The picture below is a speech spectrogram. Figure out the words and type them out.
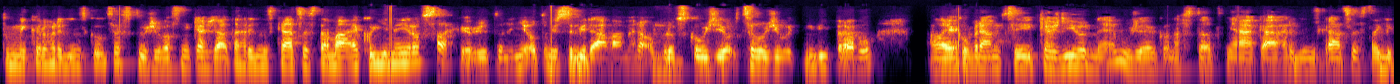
tu mikrohrdinskou cestu, že vlastně každá ta hrdinská cesta má jako jiný rozsah, jo? že to není o tom, že se vydáváme na obrovskou život, celoživotní výpravu, ale jako v rámci každého dne může jako nastat nějaká hrdinská cesta, kdy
